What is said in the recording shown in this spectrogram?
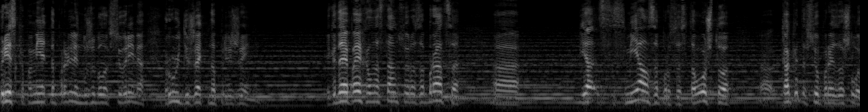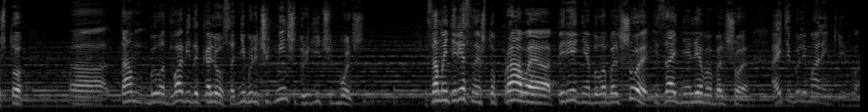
резко поменять направление. Нужно было все время руль держать в напряжении. И когда я поехал на станцию разобраться, а, я смеялся просто с того, что а, как это все произошло, что а, там было два вида колес. Одни были чуть меньше, другие чуть больше. И самое интересное, что правое переднее было большое и заднее левое большое, а эти были маленькие два.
